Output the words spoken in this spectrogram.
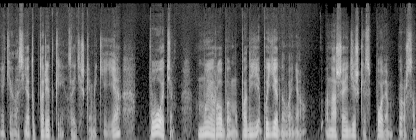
які у нас є, тобто рядки з ID, які є. Потім ми робимо поєднування нашої ID з полем Person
